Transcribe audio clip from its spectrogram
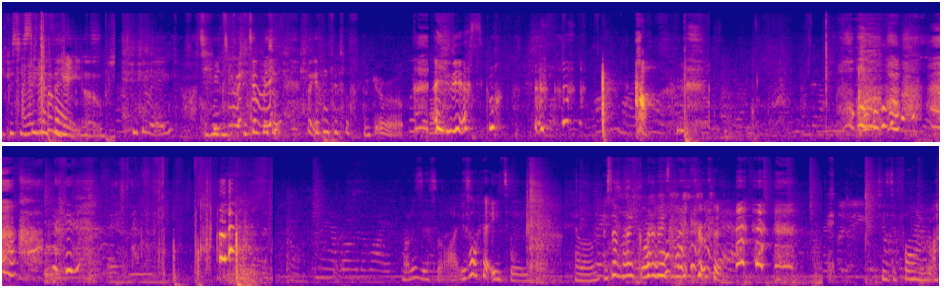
You can see I don't her if Are you doing? What are you doing to me? Put your middle finger up. Amy, escort. What does this like? It's like an ET. Hello. It's a microwave microphone. She's deformed.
